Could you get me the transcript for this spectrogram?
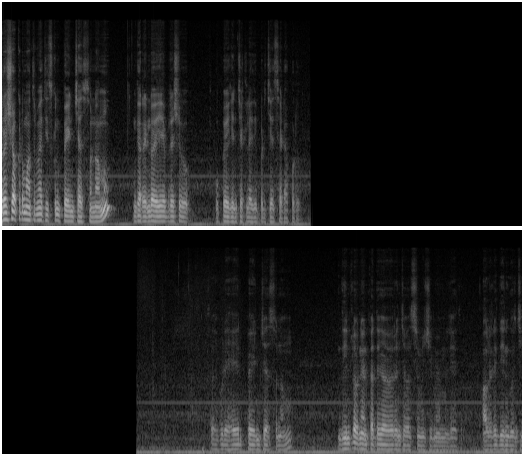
బ్రష్ ఒకటి మాత్రమే తీసుకుని పెయింట్ చేస్తున్నాము. ఇంకా రెండో ఏ బ్రష్ ఉపయోగించట్లేదు ఇప్పుడు చేసేటప్పుడు. సో ఇప్పుడు హెయిర్ పెయింట్ చేస్తున్నాము దీంట్లో నేను పెద్దగా వివరించవలసిన విషయం ఏమి లేదు. ఆల్రెడీ దీని గురించి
